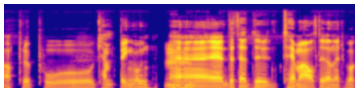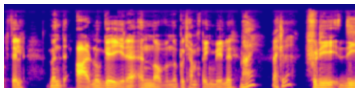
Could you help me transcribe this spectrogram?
apropos campingvogn. Mhm. eh, dette er et tema jeg alltid vender tilbake til. Men er det noe gøyere enn navnet på campingbiler? Nei, det er ikke det. Fordi de,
